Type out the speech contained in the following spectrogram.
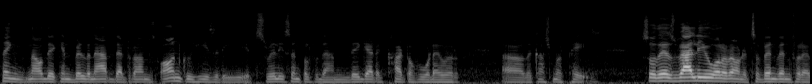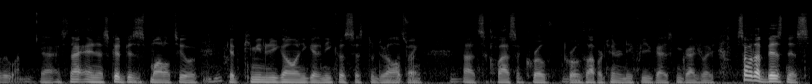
thing. Now they can build an app that runs on Cohesity. It's really simple for them. They get a cut of whatever uh, the customer pays. So there's value all around. It's a win-win for everyone. Yeah, it's not, and it's a good business model too. Mm -hmm. Get the community going, you get an ecosystem developing. Right. -hmm. it's a classic growth growth opportunity for you guys. Congratulations. So with that business,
